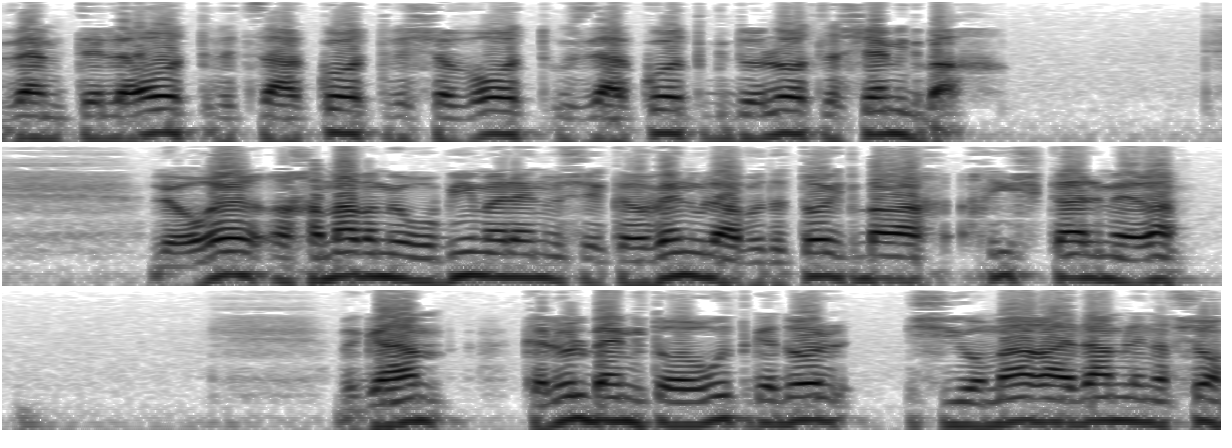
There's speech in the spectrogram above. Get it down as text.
ואמתלאות וצעקות ושבעות וזעקות גדולות לשם מטבח. לעורר רחמיו המרובים עלינו, שיקרבנו לעבודתו יתברך, הכי ישקל מהרה. וגם כלול בהם התעוררות גדול, שיאמר האדם לנפשו,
